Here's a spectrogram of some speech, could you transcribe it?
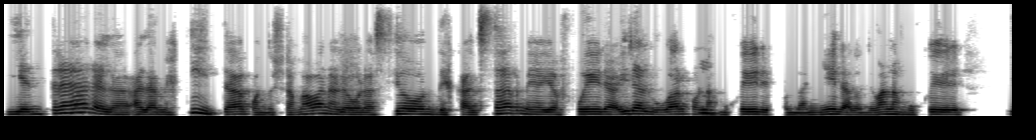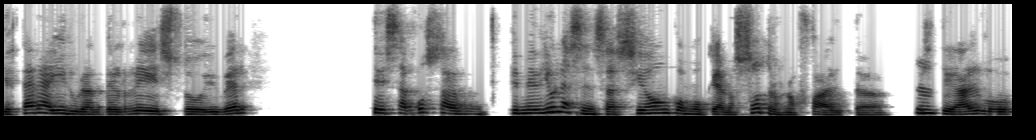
y entrar a la, a la, mezquita cuando llamaban a la oración, descalzarme ahí afuera, ir al lugar con las mujeres, con Daniela, donde van las mujeres, y estar ahí durante el rezo y ver esa cosa que me dio la sensación como que a nosotros nos falta, ¿viste? Algo,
